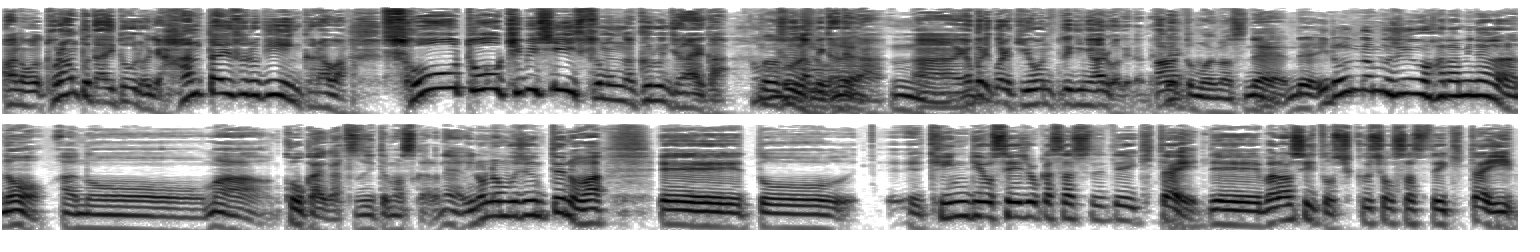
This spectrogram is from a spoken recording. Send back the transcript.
あの、トランプ大統領に反対する議員からは、相当厳しい質問が来るんじゃないか。うんそうな見立てが。そうんあーやっぱりこれ基本的にあるわけなんですねあると。思いますね。で、いろんな矛盾をはらみながらの、あのーまあ、後悔が続いてますからね。いろんな矛盾っていうのは、えーっと、え金利を正常化させていきたい。で、バランスシートを縮小させていきたい。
